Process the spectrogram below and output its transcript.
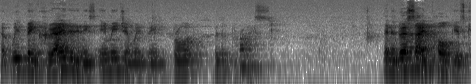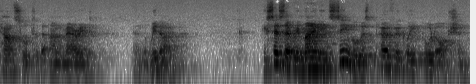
That we've been created in His image and we've been brought with a price. Then in verse 8, Paul gives counsel to the unmarried and the widowed. He says that remaining single is a perfectly good option.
